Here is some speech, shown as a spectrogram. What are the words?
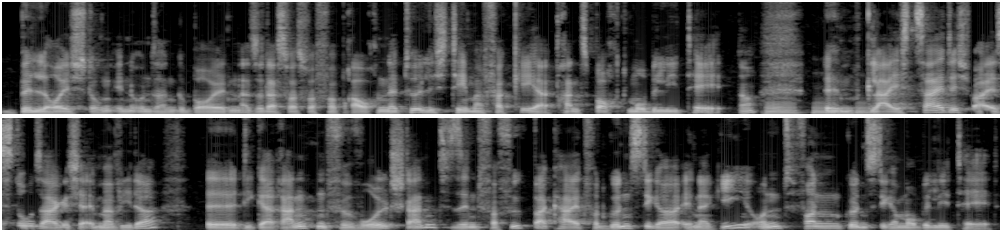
Beleuchtung in unseren Gebäuden, also das, was wir verbrauchen. Natürlich Thema Verkehr, Transport, Mobilität. Ne? Mhm. Ähm, gleichzeitig weißt du, sage ich ja immer wieder, die Garanten für Wohlstand sind Verfügbarkeit von günstiger Energie und von günstiger Mobilität.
